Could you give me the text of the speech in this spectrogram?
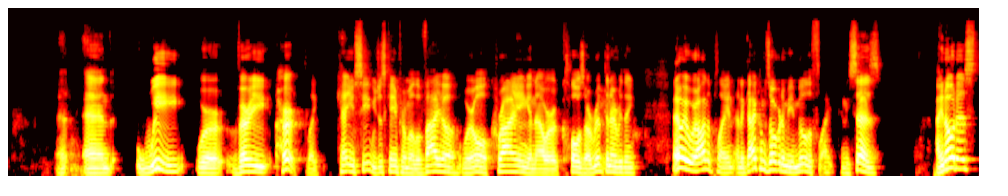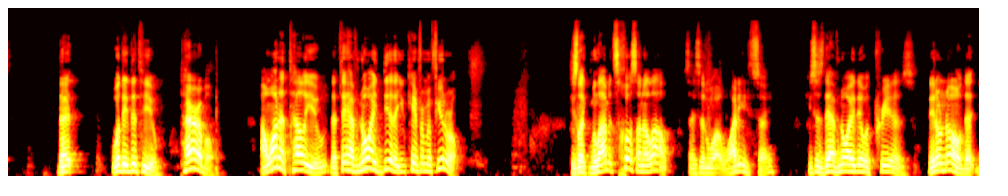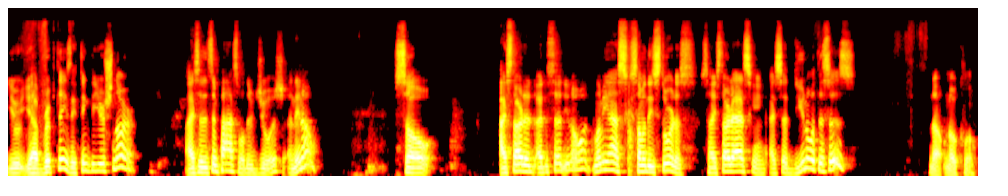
and, we were very hurt. Like, can't you see? We just came from a levaya. We're all crying, and our clothes are ripped and everything. Anyway, we're on the plane, and a guy comes over to me in the middle of the flight, and he says, "I noticed that what they did to you, terrible. I want to tell you that they have no idea that you came from a funeral." He's like, Milamet on Alal. So I said, what, why do you say? He says, they have no idea what Kriya is. They don't know that you, you have ripped things. They think that you're Schnar. I said, it's impossible. They're Jewish and they know. So I started, I said, you know what? Let me ask some of these stewardess. So I started asking. I said, do you know what this is? No, no clue.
